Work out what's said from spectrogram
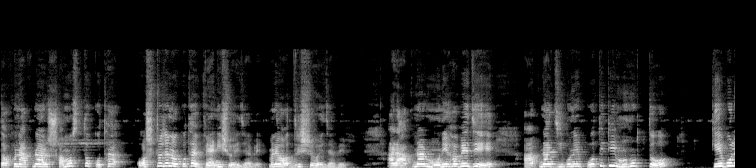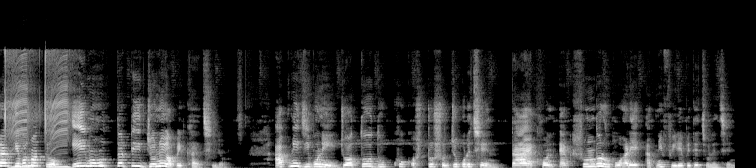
তখন আপনার সমস্ত কোথা, কষ্ট যেন কোথায় ভ্যানিশ হয়ে যাবে মানে অদৃশ্য হয়ে যাবে। আর আপনার মনে হবে যে, আপনার জীবনের প্রতিটি মুহূর্ত কেবল আর কেবলমাত্র এই মুহূর্তটির জন্যই অপেক্ষায় ছিল। আপনি জীবনে যত দুঃখ, কষ্ট সহ্য করেছেন, তা এখন এক সুন্দর উপহারে আপনি ফিরে পেতে চলেছেন।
